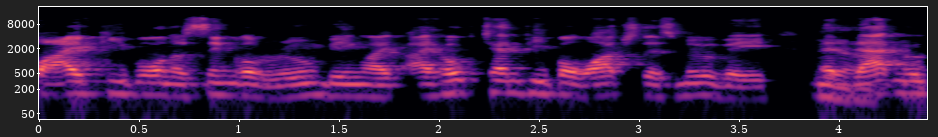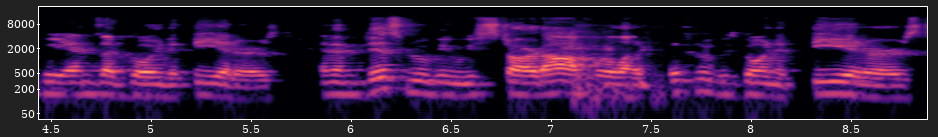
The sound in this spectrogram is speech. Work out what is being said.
five people in a single room being like, I hope ten people watch this movie, and Yeah. that movie ends up going to theaters. And then this movie, we start off, we're like, this movie's going to theaters,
